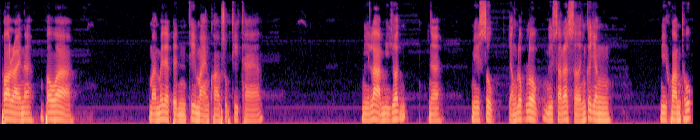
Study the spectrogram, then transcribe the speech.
เพราะอะไรนะ เพราะว่ามันไม่ได้เป็นที่หมายของความสุขที่แท้ มีลาบมียศนะมีสุขอย่างโลกโลก มีสารเสริญก็ยังมีความทุกข์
